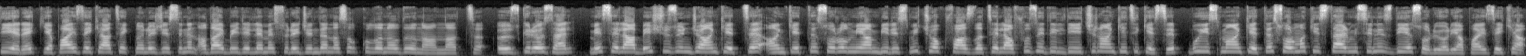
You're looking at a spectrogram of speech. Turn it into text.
diyerek yapay zeka teknolojisinin aday belirleme sürecinde nasıl kullanıldığını anlattı. Özgür Özel, mesela 500. ankette ankette sorulmayan bir ismi çok fazla telaffuz edildiği için anketi kesip bu ismi ankette sormak ister misiniz diye soruyor yapay zeka.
